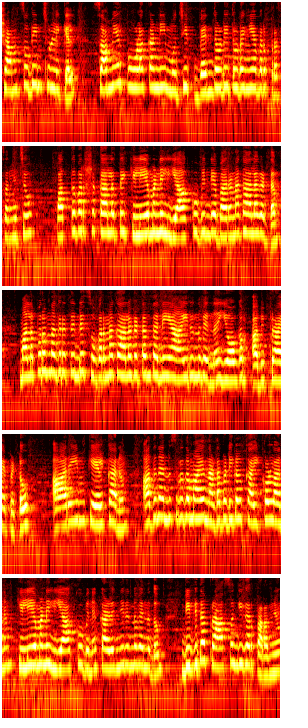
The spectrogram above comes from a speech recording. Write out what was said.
ഷംസുദ്ദീൻ ചുള്ളിക്കൽ സമീർ പൂളക്കണ്ണി മുജീബ് വെന്തൊടി തുടങ്ങിയവർ പ്രസംഗിച്ചു. പത്ത് വർഷക്കാലത്തെ കിളിയമണ്ണിൽ യാക്കൂബിന്റെ ഭരണകാലഘട്ടം മലപ്പുറം നഗരത്തിന്റെ സുവർണ കാലഘട്ടം തന്നെയായിരുന്നുവെന്ന് യോഗം അഭിപ്രായപ്പെട്ടു. ആരെയും കേൾക്കാനും അതിനനുസൃതമായ നടപടികൾ കൈക്കൊള്ളാനും കിളിയമണിൽ യാക്കൂബിന് കഴിഞ്ഞിരുന്നുവെന്നതും വിവിധ പ്രാസംഗികർ പറഞ്ഞു.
